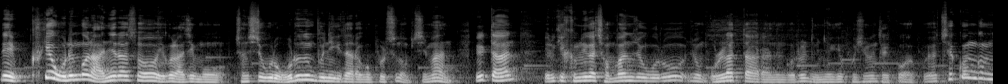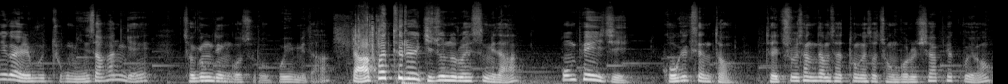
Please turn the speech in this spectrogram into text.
근데 크게 오른 건 아니라서 이걸 아직 뭐 전체적으로 오르는 분위기다라고 볼 수는 없지만 일단 이렇게 금리가 전반적으로 좀 올랐다라는 거를 눈여겨 보시면 될 것 같고요. 채권 금리가 일부 조금 인상한 게 적용된 것으로 보입니다. 자, 아파트를 기준으로 했습니다. 홈페이지, 고객센터, 대출 상담사 통해서 정보를 취합했고요.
